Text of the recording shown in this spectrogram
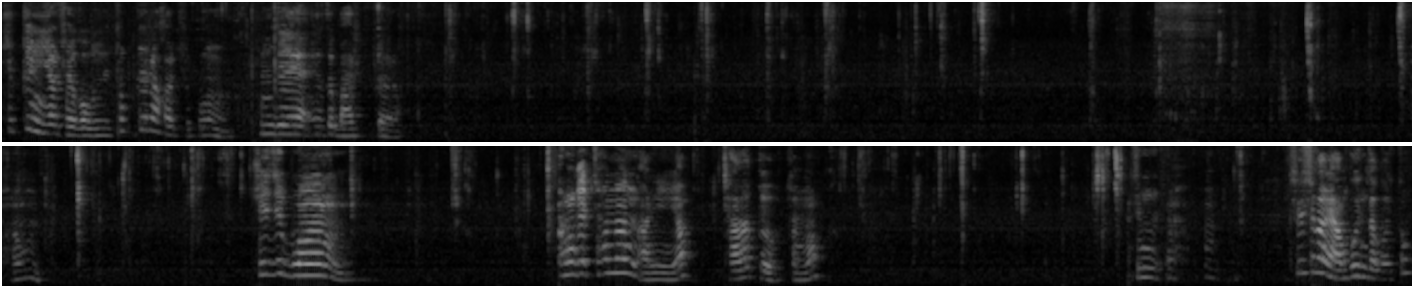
치킨이요? 제가 오늘 토끼라 가지고 근데 이거 맛있어요 음. 치즈볼 한 개 천 원 아니에요? 다섯 개 원? 지금 음, 실시간에 안 보인다고 했어?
